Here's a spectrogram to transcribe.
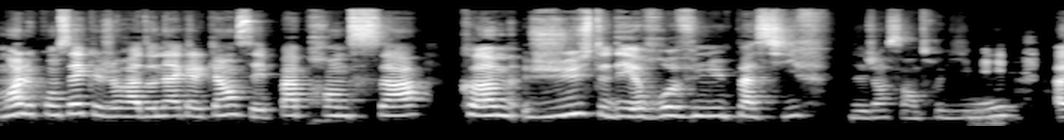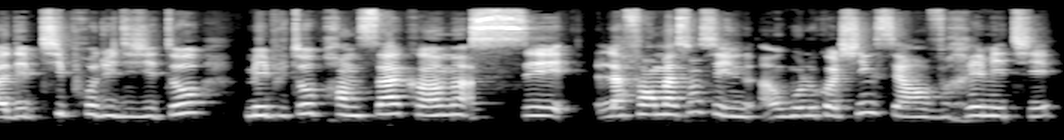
Moi, le conseil que j'aurais à donner à quelqu'un, c'est pas prendre ça comme juste des revenus passifs, déjà c'est entre guillemets, euh, des petits produits digitaux, mais plutôt prendre ça comme c'est la formation, c'est une ou le coaching, c'est un vrai métier.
